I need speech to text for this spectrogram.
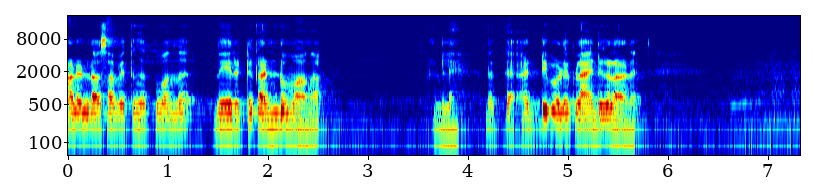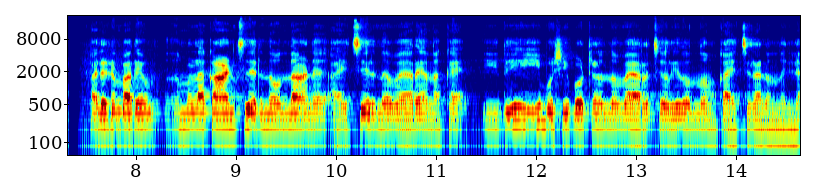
ആളുള്ള സമയത്ത് നിങ്ങൾക്ക് വന്ന് നേരിട്ട് കണ്ടും വാങ്ങാം. അല്ലേ? ഇതൊക്കെ അടിപൊളി പ്ലാന്റുകളാണ് പലരും പറയും നമ്മൾ കാണിച്ചു തരുന്ന ഒന്നാണ് അയച്ചു തരുന്നത് വേറെ എന്നൊക്കെ ഇത് ഈ ബുഷി പോട്ടിനൊന്നും വേറെ ചെറിയതൊന്നും നമുക്ക് അയച്ചു തരാനൊന്നുമില്ല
